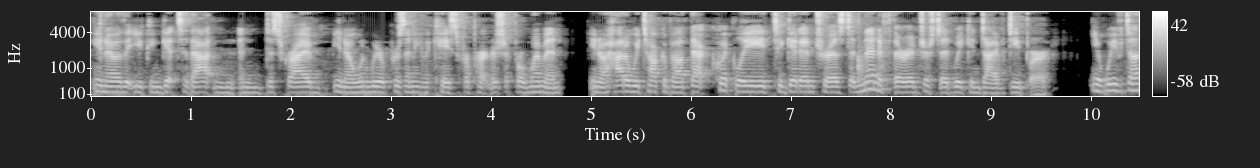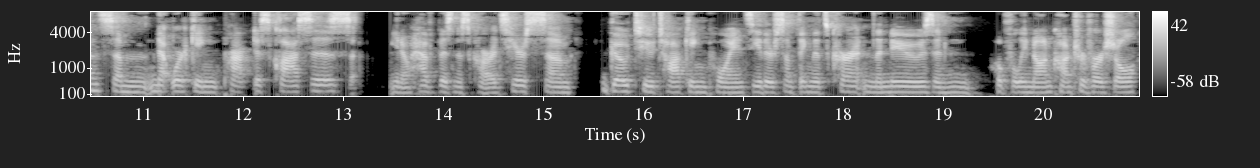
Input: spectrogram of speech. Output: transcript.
you know, that you can get to that and, and describe, you know, when we were presenting the case for Partnership for Women, you know, how do we talk about that quickly to get interest? And then if they're interested, we can dive deeper. You know, we've done some networking practice classes, you know, have business cards. Here's some go to talking points, either something that's current in the news and hopefully non controversial,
